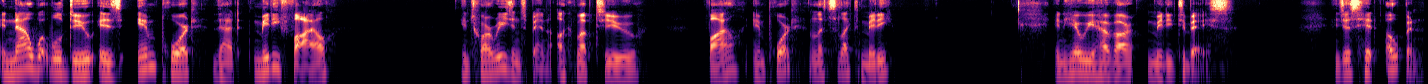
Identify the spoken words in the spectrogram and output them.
and now what we'll do is import that MIDI file into our Regions bin. I'll come up to File, Import, and let's select MIDI. And here we have our MIDI to bass. And just hit Open.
